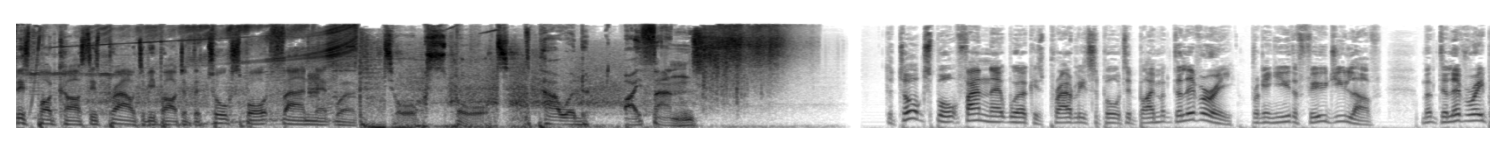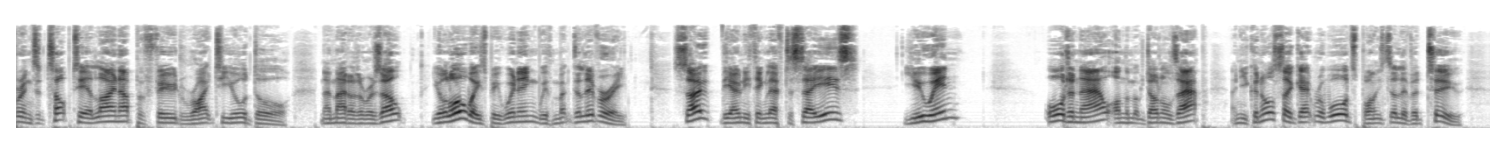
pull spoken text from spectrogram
This podcast is proud to be part of the TalkSport Fan Network. TalkSport, powered by fans. The TalkSport Fan Network is proudly supported by McDelivery, bringing you the food you love. McDelivery brings a top-tier lineup of food right to your door. No matter the result, you'll always be winning with McDelivery. So, the only thing left to say is, you win. Order now on the McDonald's app, and you can also get rewards points delivered too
